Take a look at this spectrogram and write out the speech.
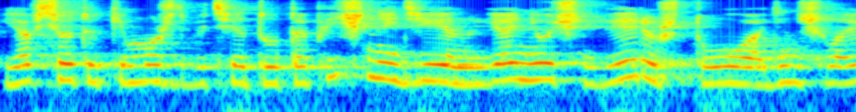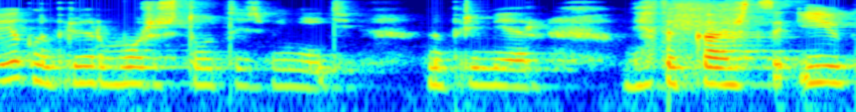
я все-таки, может быть, это утопичная идея, но я не очень верю, что один человек, например, может что-то изменить, например, мне так кажется. И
